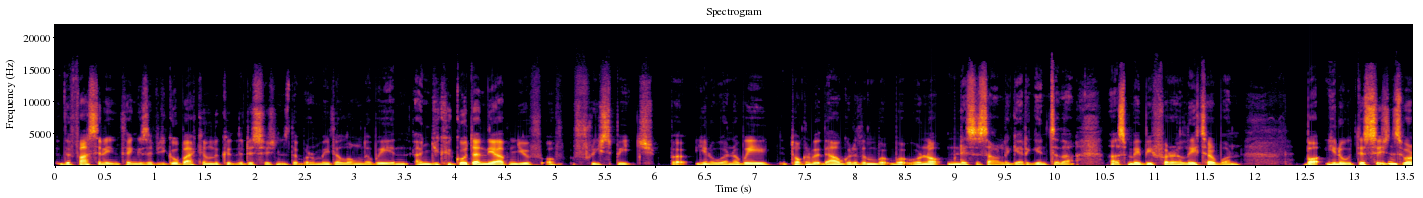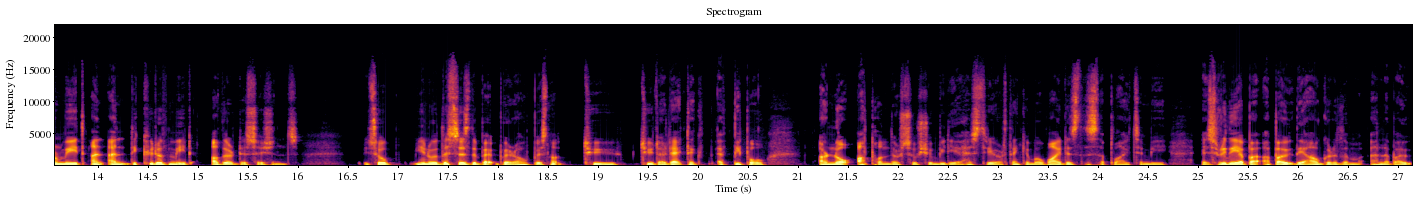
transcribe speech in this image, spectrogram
the fascinating thing is if you go back and look at the decisions that were made along the way, and, and you could go down the avenue of, of free speech, but you know, in a way, talking about the algorithm, we're, we're not necessarily getting into that. That's maybe for a later one. But, you know, decisions were made and, and they could have made other decisions. so you know this is the bit where I hope it's not too too didactic. If people are not up on their social media history or thinking, well, why does this apply to me? It's really about about the algorithm and about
